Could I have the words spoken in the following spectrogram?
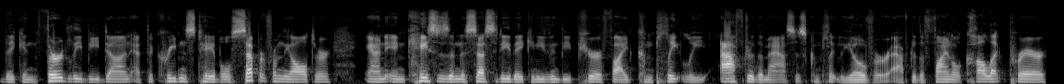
They can thirdly be done at the credence table separate from the altar, and in cases of necessity, they can even be purified completely after the Mass is completely over, after the final collect prayer,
